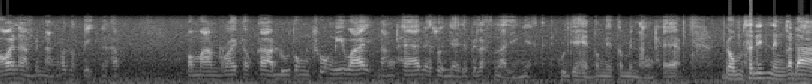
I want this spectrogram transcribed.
ร้อยนะเป็นหนังพลาสติกนะครับ ประมาณร้อยเก้าเก้าดูตรงช่วงนี้ไว้หนังแท้เนี่ยส่วนใหญ่จะเป็นลักษณะอย่างเงี้ยคุณจะเห็นตรงนี้ต้องเป็นหนังแท้ ดมสักนิดหนึ่งก็ได้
